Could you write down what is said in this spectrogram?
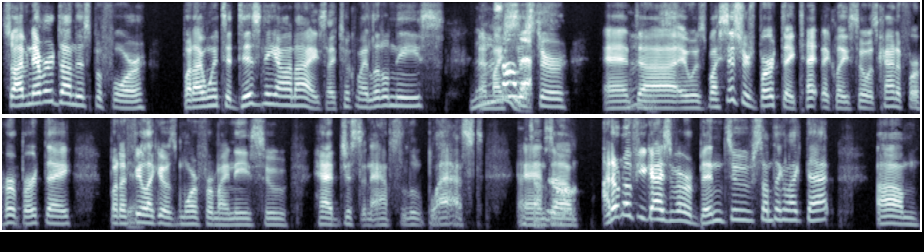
so I've never done this before. But I went to Disney on Ice. I took my little niece and my Saw that. sister, and uh, it was my sister's birthday technically, so it was kind of for her birthday. But I Yeah. feel like it was more for my niece who had just an absolute blast. That's and awesome. um, I don't know if you guys have ever been to something like that. Um,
